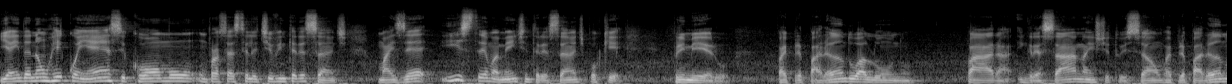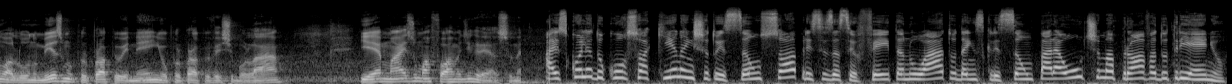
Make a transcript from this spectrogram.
e ainda não reconhece como um processo seletivo interessante, mas é extremamente interessante porque, primeiro, vai preparando o aluno para ingressar na instituição, vai preparando o aluno mesmo para o próprio Enem ou para o próprio vestibular e é mais uma forma de ingresso. Né? A escolha do curso aqui na instituição só precisa ser feita no ato da inscrição para a última prova do triênio.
